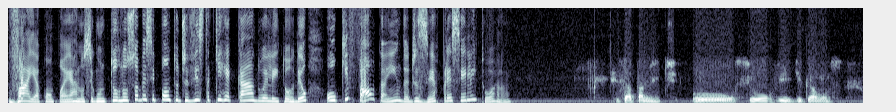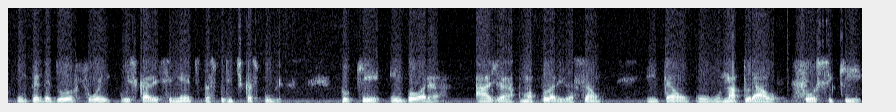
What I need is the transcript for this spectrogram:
vai acompanhar no segundo turno. Sob esse ponto de vista, que recado o eleitor deu ou que falta ainda dizer para esse eleitor, né? Exatamente. O, se houve, digamos, um perdedor foi o esclarecimento das políticas públicas. Porque, embora haja uma polarização, então o natural fosse que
